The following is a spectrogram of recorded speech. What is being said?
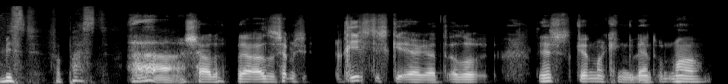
Mist, verpasst. Ah, schade. Ja, also ich habe mich richtig geärgert. Also, den hätte ich gerne mal kennengelernt und mal ein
